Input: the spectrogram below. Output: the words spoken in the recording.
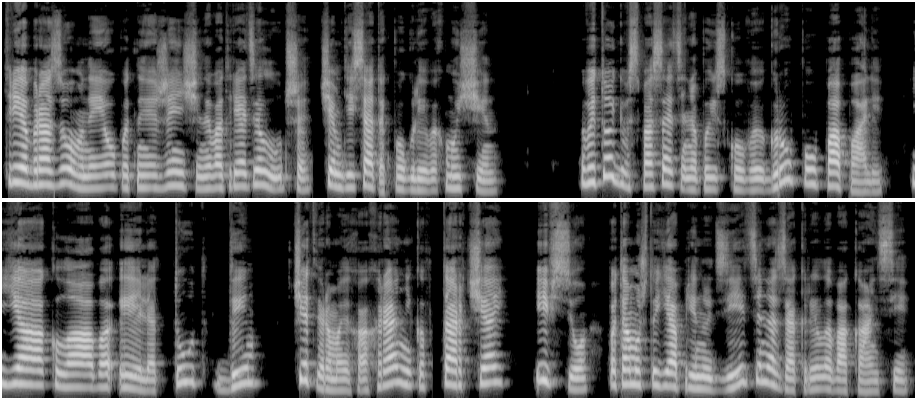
Три образованные и опытные женщины в отряде лучше, чем десяток пугливых мужчин. В итоге в спасательно-поисковую группу попали я, Клава, Эля, Тут, Дым, четверо моих охранников, Торчай и все, потому что я принудительно закрыла вакансии.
